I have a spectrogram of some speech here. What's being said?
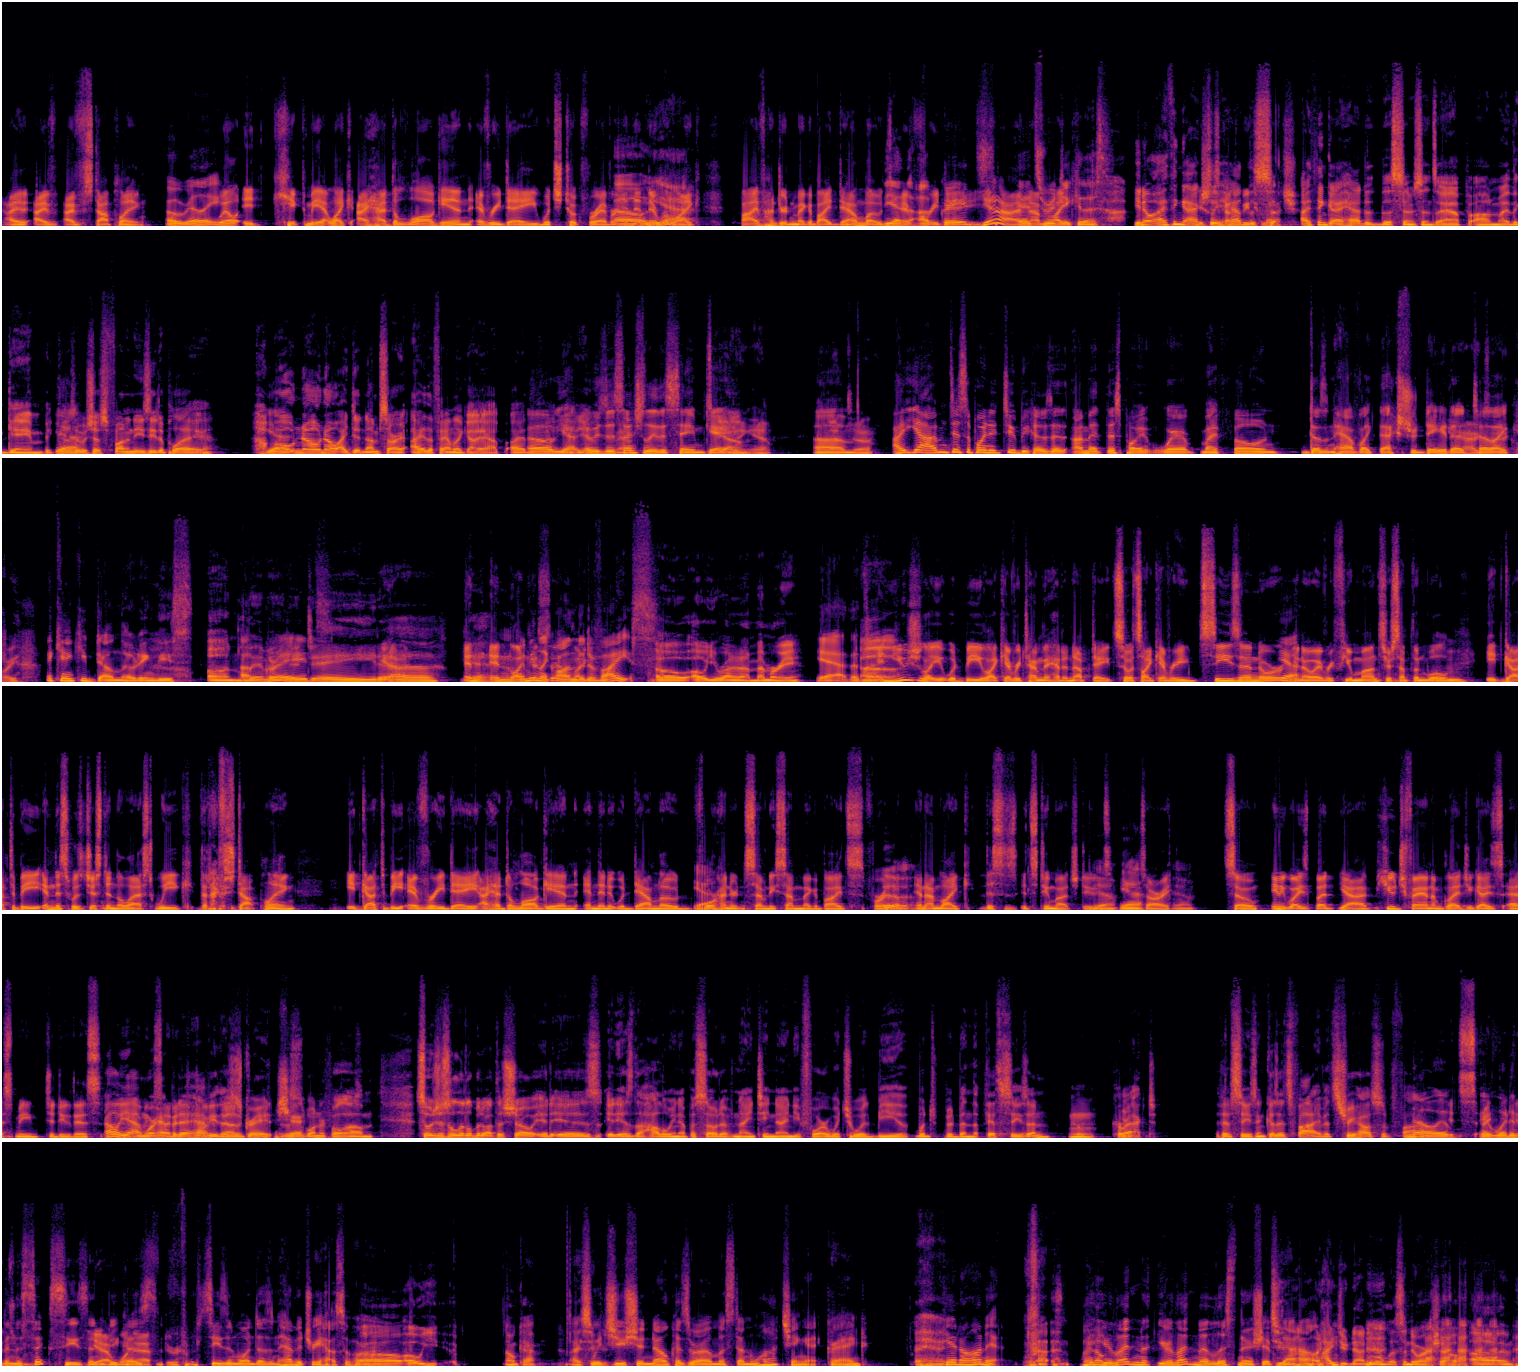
I, I've I've stopped playing. Oh, really? Well, it kicked me out. Like I had to log in every day, which took forever, oh, and Oh, then there were like 500 megabyte downloads yeah, the every day. upgrades. Yeah, and It's I'm like, ridiculous. You know, I think I actually had the. much. I think I had the Simpsons app on my the game because Yeah. it was just fun and easy to play. Yeah. Oh no, no, I didn't. I'm sorry. I had the Family Guy app. I had the Oh fa- yeah, it was essentially the same game. yeah. Um, But, uh, I yeah, I'm disappointed too because I'm at this point where my phone doesn't have like the extra data Yeah, to exactly. like I can't keep downloading these. unlimited upgrades. data. and Yeah. and like I mean, like said, on the device. oh, oh, you run it on memory. Yeah, that's and usually it would be like every time they had an update. So it's like every season or, Yeah. Mm-hmm. you know, every few months or something. Well, it got to be, and this was just in the last week that I've stopped playing. It got to be every day I had to log in and then it would download Yeah. 470 some megabytes for an Ugh. up- and I'm like, this is, it's too much, dude. Yeah. Yeah. Sorry. Yeah. So, anyways, but yeah, huge fan. I'm glad you guys asked me to do this. Oh yeah, I'm and we're happy excited to have you. This about is it. great. This Sure. is wonderful. Um, so just a little bit about the show. It is it is the Halloween episode of 1994, which would be which would have been the fifth season. Mm. Correct. The fifth season because it's five. It's Treehouse of Five. no, it, It's- it would have been the sixth season yeah, because after. f- season one doesn't have a Treehouse of Horror, Oh, oh, you, okay. I see. which you should know because we're almost done watching it. Greg, Eh, get on it. Wait, you're letting you're letting the listenership Dude, down. I do not even listen to our show. Um,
